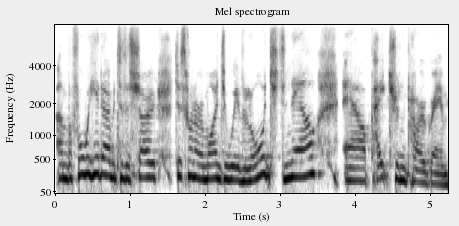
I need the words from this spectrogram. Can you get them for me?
Um, before we head over to the show, just want to remind you we've launched now our patron program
